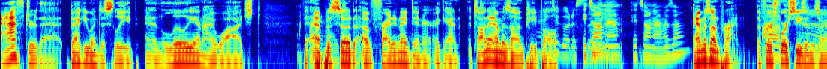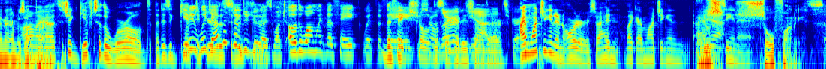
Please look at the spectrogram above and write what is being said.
after that, Becky went to sleep, and Lily and I watched the Friday episode Dinner. of Friday Night Dinner. Again, it's on Amazon. I have People, to go to It's on. Am- it's on Amazon. Amazon Prime. The first Oh, four that's seasons on- are on Amazon oh my Prime. god, that's such a gift to the world. That is a gift. Wait, if which you're episode listening did to you this. guys watch? Oh, the one with the fake with the, The fake, fake shoulder, dislocated shoulder. Yeah, that's great. I'm watching it in order, so I hadn't like I'm watching it. I haven't was seen it. so funny. So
